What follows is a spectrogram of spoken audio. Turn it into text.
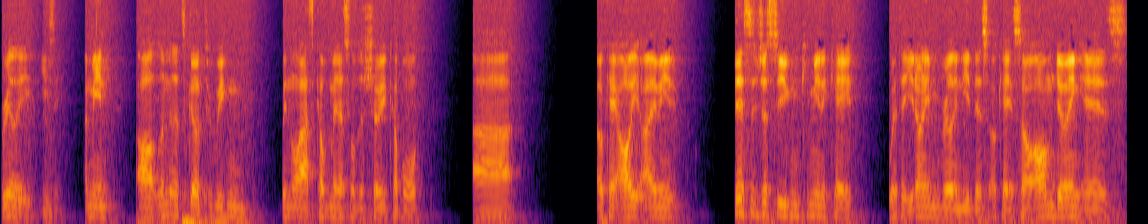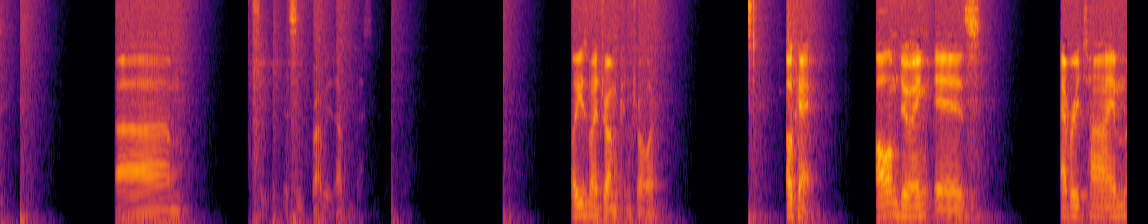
Really easy. I mean, uh, let me let's go through. We can in the last couple minutes, I'll just show you a couple. Uh, okay, all you, I mean, this is just so you can communicate with it. You don't even really need this. Okay, so all I'm doing is, um, see, this is probably not the best. I'll use my drum controller. Okay, all I'm doing is every time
